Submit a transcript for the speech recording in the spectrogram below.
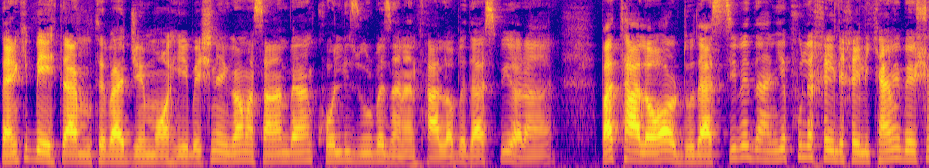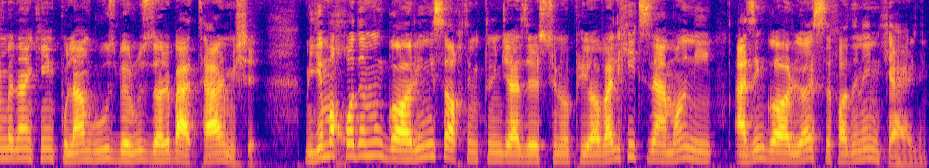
برای اینکه بهتر متوجه ماهی بشین نگاه مثلا برن کلی زور بزنن طلا به دست بیارن. بعد طلاها رو دو دستی بدن یه پول خیلی خیلی کمی بهشون بدن که این پولم روز به روز داره بدتر میشه. میگه ما خودمون گاری می ساختیم تو این جزیره سینوپیا ولی هیچ زمانی از این گاری ها استفاده نمی کردیم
